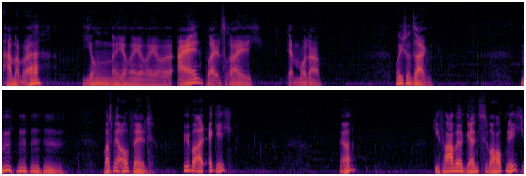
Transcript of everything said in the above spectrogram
Hammer, wa? Junge, Junge, Junge, Junge. Einfallsreich. Der Modder. Muss ich schon sagen. Hm, hm, hm, hm. Was mir auffällt, überall eckig. Ja. Die Farbe glänzt überhaupt nicht.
